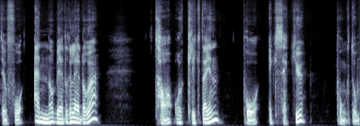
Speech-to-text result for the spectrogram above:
til å få enda bedre ledere, ta og klikk deg inn på execu.no.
